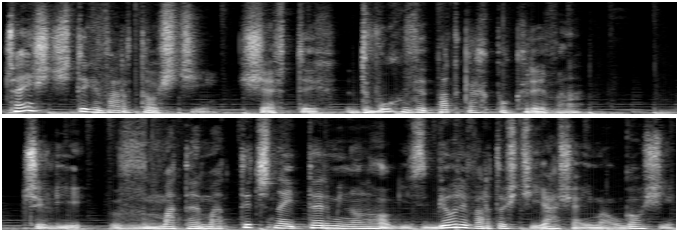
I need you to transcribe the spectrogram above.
część tych wartości się w tych dwóch wypadkach pokrywa, czyli w matematycznej terminologii zbiory wartości Jasia i Małgosi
